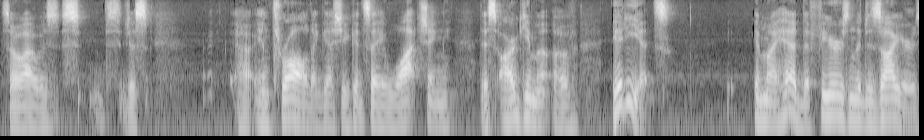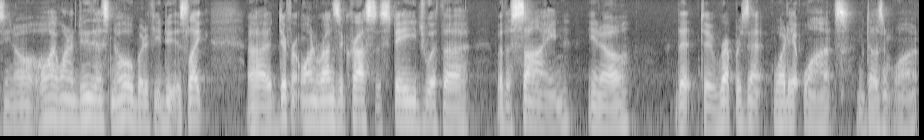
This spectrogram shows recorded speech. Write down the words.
So I was just uh, enthralled, I guess you could say, watching this argument of idiots in my head, the fears and the desires, you know, oh, I want to do this, no, but if you do, it's like a different one runs across the stage with a, with a sign, you know, that to represent what it wants and doesn't want.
